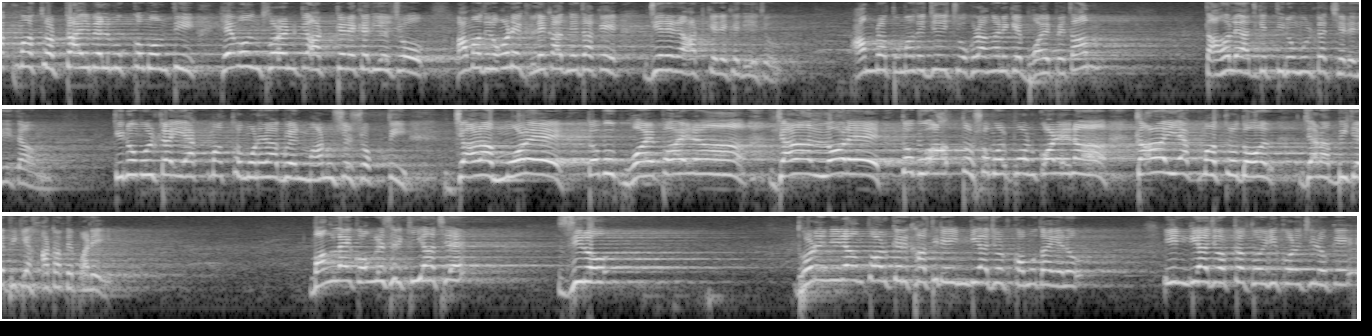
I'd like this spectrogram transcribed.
একমাত্র ট্রাইবেল মুখ্যমন্ত্রী হেমন্ত সোরেনকে আটকে রেখে দিয়েছ, আমাদের অনেক লেখা নেতাকে জেলে আটকে রেখে দিয়েছ। আমরা তোমাদের যদি চোখ রাঙানিকে ভয় পেতাম, তাহলে আজকে তৃণমূলটা ছেড়ে দিতাম। তৃণমূলটাই একমাত্র মনে রাখবেন মানুষের শক্তি। যারা মরে, তবু ভয় পায় না। যারা লড়ে, তবু আত্মসমর্পণ করে না। তারাই একমাত্র দল যারা বিজেপিকে হাঁটাতে পারে। বাংলায় কংগ্রেসের কি আছে? জিরো। ধরে নিলাম তর্কের খাতিরে ইন্ডিয়া জোট ক্ষমতায় এলো। ইন্ডিয়া জোটটা তৈরি করেছিল কে?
